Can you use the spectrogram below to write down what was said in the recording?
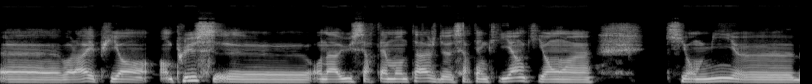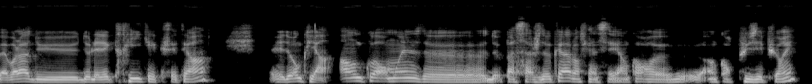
Euh, voilà et puis en, en plus euh, on a eu certains montages de certains clients qui ont euh, qui ont mis euh, ben voilà du de l'électrique etc et donc il y a encore moins de, de passage de câbles enfin c'est encore euh, encore plus épuré.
